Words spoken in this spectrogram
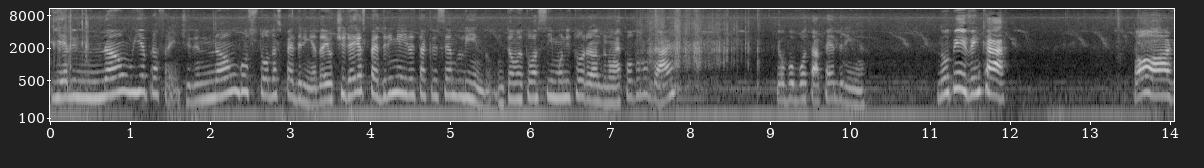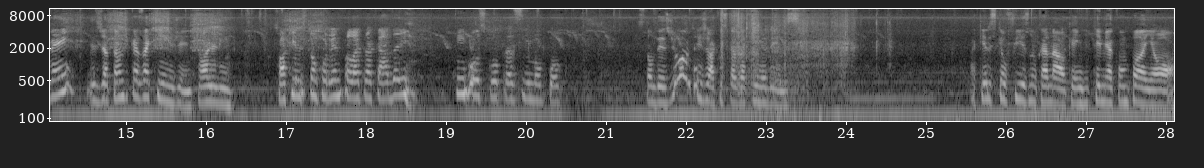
e ele não ia pra frente, ele não gostou das pedrinhas. Daí eu tirei as pedrinhas e ele tá crescendo lindo. Então eu tô assim monitorando, não é todo lugar que eu vou botar pedrinha. Nubi, vem cá. Thor, vem. Eles já estão de casaquinho, gente. Olha ali. Só que eles estão correndo pra lá e pra cá, daí enroscou pra cima um pouco. Estão desde ontem já com os casaquinhos deles. Aqueles que eu fiz no canal, quem, quem me acompanha, ó.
